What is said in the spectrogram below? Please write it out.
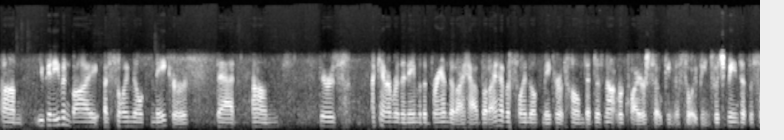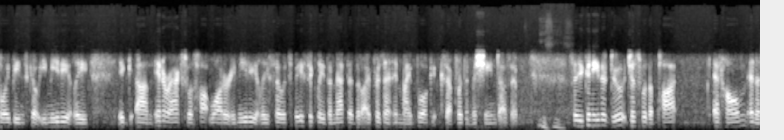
Um, you can even buy a soy milk maker that um, there's I can't remember the name of the brand that I have, but I have a soy milk maker at home that does not require soaking the soybeans, which means that the soybeans go immediately, it um, interacts with hot water immediately. So it's basically the method that I present in my book, except for the machine does it. Mm-hmm. So you can either do it just with a pot at home and a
